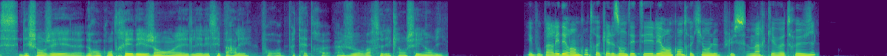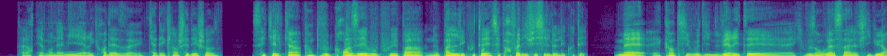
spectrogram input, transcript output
c'est d'échanger, de rencontrer des gens et de les laisser parler pour peut-être un jour voir se déclencher une envie. Et vous parlez des rencontres, quelles ont été les rencontres qui ont le plus marqué votre vie? Alors, il y a mon ami Eric Rodez qui a déclenché des choses. C'est quelqu'un, quand vous le croisez, vous pouvez pas ne pas l'écouter. C'est parfois difficile de l'écouter. Mais quand il vous dit une vérité et qu'il vous envoie ça à la figure,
